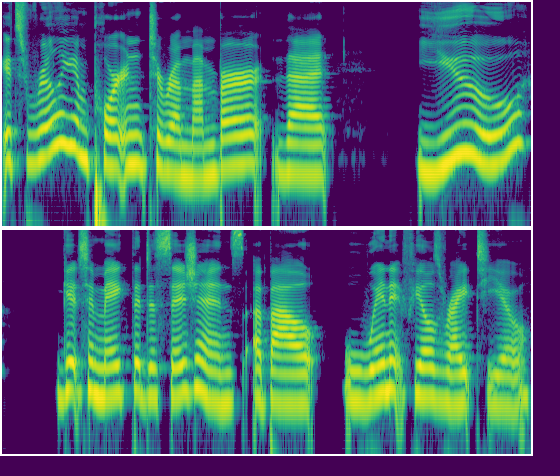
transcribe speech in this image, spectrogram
it's really important to remember that you get to make the decisions about when it feels right to you.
